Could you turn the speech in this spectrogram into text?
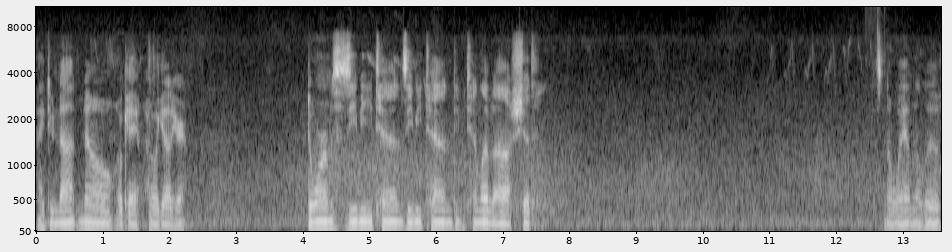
I do not know. Okay, how do I get out of here? Dorms, ZB10, ZB10, DB1011. Oh, shit. There's no way I'm gonna live.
